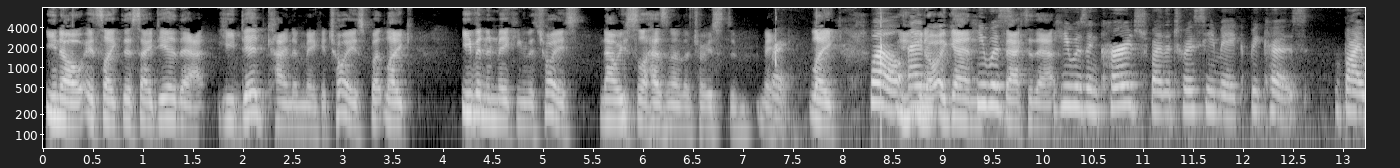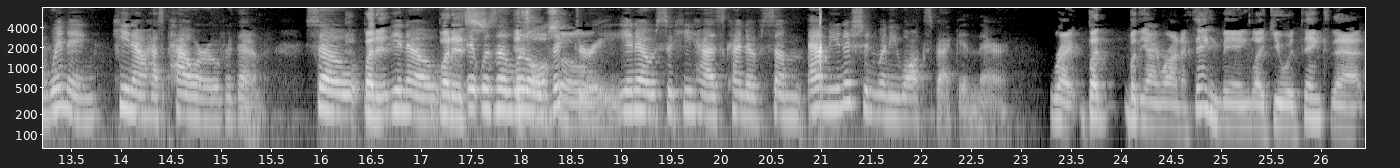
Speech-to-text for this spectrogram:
you know it's like this idea that he did kind of make a choice but like even in making the choice now he still has another choice to make Right. like Well, you and know again he was back to that he was encouraged by the choice he make because by winning he now has power over them. So, But it- you know, but it's- it was a little also- victory, you know. So he has kind of some ammunition when he walks back in there. right but but the ironic thing being like you would think that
